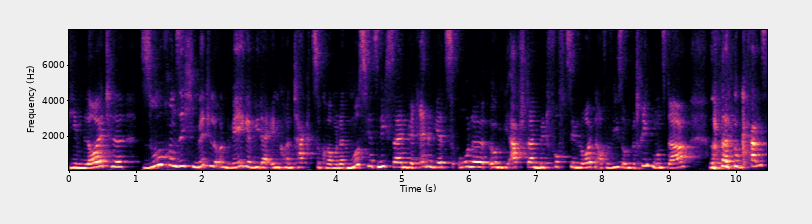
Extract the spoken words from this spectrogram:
die Leute suchen sich Mittel und Wege, wieder in Kontakt zu kommen. Und das muss jetzt nicht sein, wir rennen jetzt ohne irgendwie Abstand mit 15 Leuten auf der Wiese und betrinken uns da, sondern du kannst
